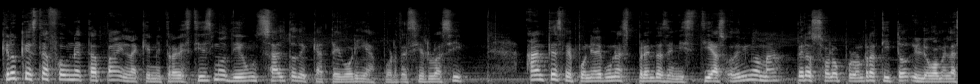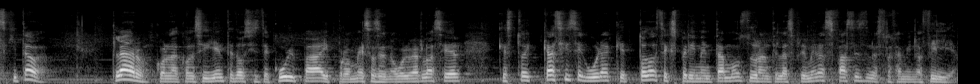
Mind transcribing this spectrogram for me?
Creo que esta fue una etapa en la que mi travestismo dio un salto de categoría, por decirlo así. Antes me ponía algunas prendas de mis tías o de mi mamá, pero solo por un ratito y luego me las quitaba. Claro, con la consiguiente dosis de culpa y promesas de no volverlo a hacer, que estoy casi segura que todas experimentamos durante las primeras fases de nuestra familiofilia.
